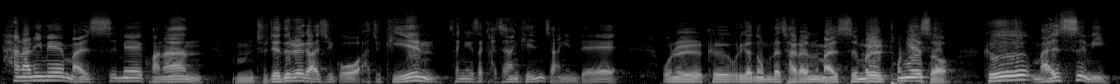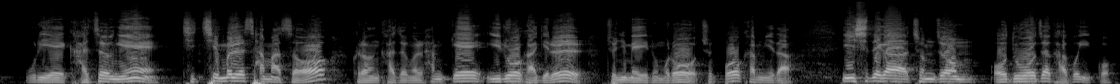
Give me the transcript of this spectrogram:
하나님의 말씀에 관한 음, 주제들을 가지고 아주 긴 성경에서 가장 긴 장인데 오늘 그 우리가 너무나 잘 아는 말씀을 통해서 그 말씀이 우리의 가정에 지침을 삼아서 그런 가정을 함께 이루어 가기를 주님의 이름으로 축복합니다. 이 시대가 점점 어두워져 가고 있고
